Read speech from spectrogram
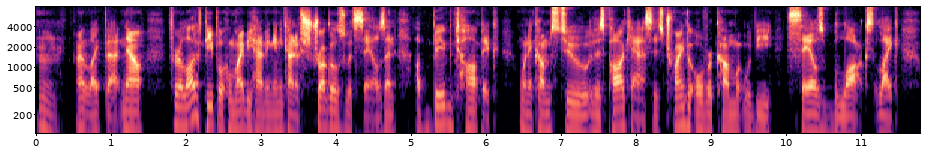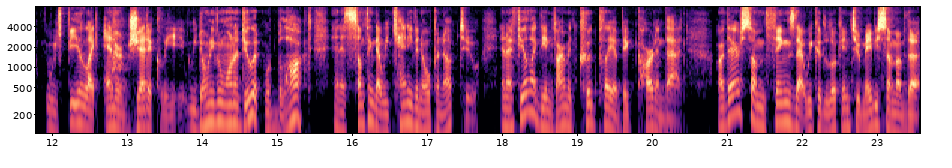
Hmm, I like that. Now, for a lot of people who might be having any kind of struggles with sales, and a big topic when it comes to this podcast is trying to overcome what would be sales blocks. Like we feel like energetically we don't even want to do it. We're blocked, and it's something that we can't even open up to. And I feel like the environment could play a big part in that. Are there some things that we could look into, maybe some of the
